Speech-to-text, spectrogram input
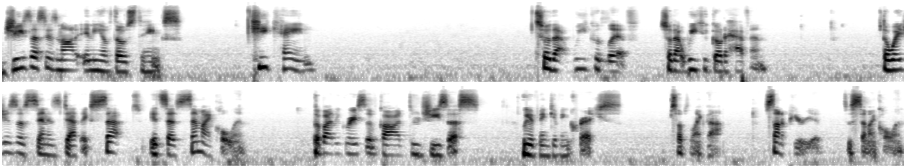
Jesus is not any of those things. He came so that we could live, so that we could go to heaven. The wages of sin is death, except it says semicolon. But by the grace of God through Jesus, we have been given grace. Something like that. It's not a period, it's a semicolon.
